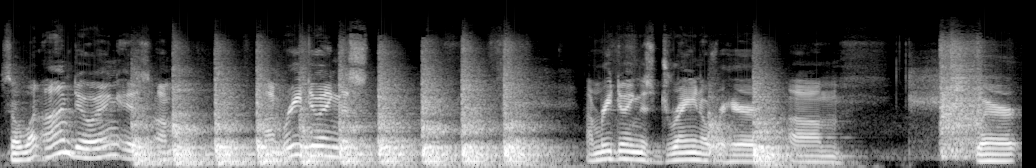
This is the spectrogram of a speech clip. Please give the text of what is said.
So what I'm doing is um, I'm redoing this. I'm redoing this drain over here um, where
